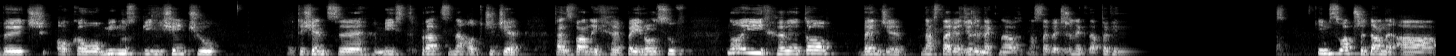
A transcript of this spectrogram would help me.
być około minus 50 tysięcy miejsc pracy na odczycie tak zwanych payrollsów. No i e, to będzie nastawiać rynek, na, nastawiać rynek na pewien im słabsze dane, a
